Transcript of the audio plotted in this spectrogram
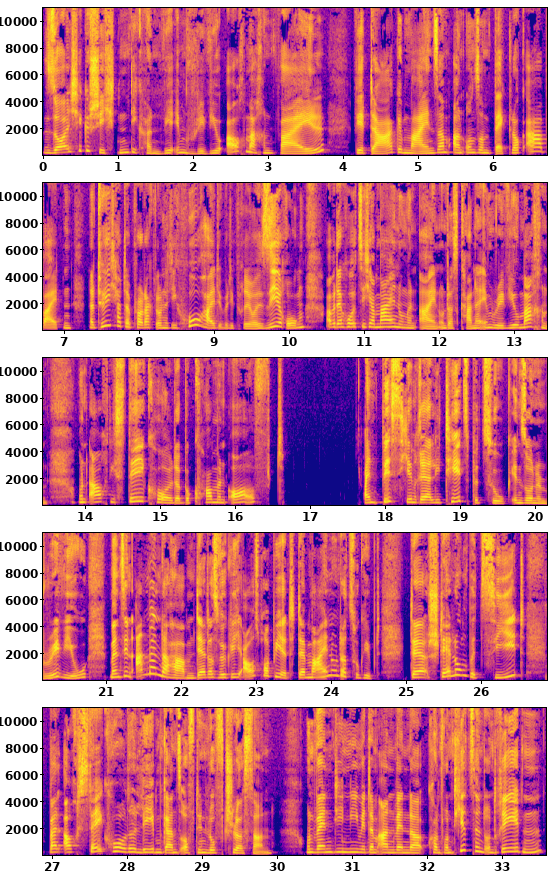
solche Geschichten, die können wir im Review auch machen, weil wir da gemeinsam an unserem Backlog arbeiten. Natürlich hat der Product Owner die Hoheit über die Priorisierung, aber der holt sich ja Meinungen ein und das kann er im Review machen. Und auch die Stakeholder bekommen oft ein bisschen Realitätsbezug in so einem Review, wenn Sie einen Anwender haben, der das wirklich ausprobiert, der Meinung dazu gibt, der Stellung bezieht, weil auch Stakeholder leben ganz oft in Luftschlössern. Und wenn die nie mit dem Anwender konfrontiert sind und reden,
